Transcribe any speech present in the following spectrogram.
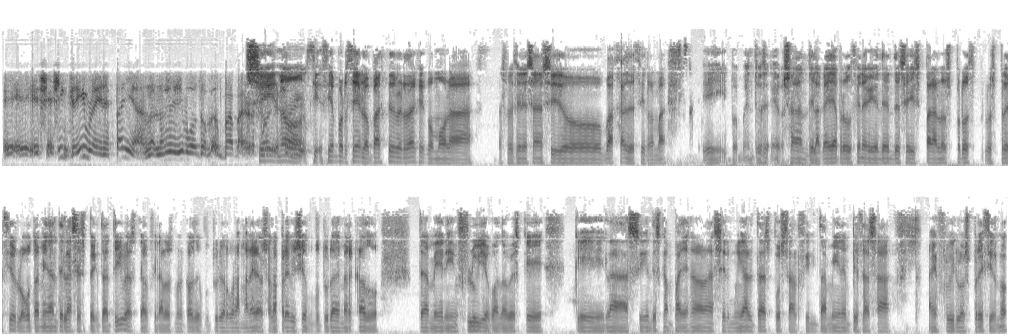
eh, es, increíble en España. No, sé si vosotros... Sí, no, 100%. Lo que pasa es que es verdad que como la, las producciones han sido bajas, es decir, y, pues, entonces, eh, o sea, ante la caída de producción, evidentemente se disparan los, los precios, luego también ante las expectativas, que al final los mercados de futuro de alguna manera, o sea, la previsión futura de mercado también influye cuando ves que, que las siguientes campañas no van a ser muy altas, pues al fin también empiezas a, a influir los precios, ¿no?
